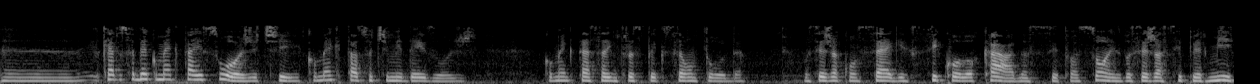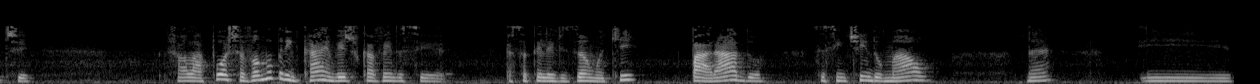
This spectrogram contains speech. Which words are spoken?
É, eu quero saber como é que está isso hoje, Ti. Como é que está a sua timidez hoje? Como é que está essa introspecção toda? Você já consegue se colocar nas situações? Você já se permite falar, poxa, vamos brincar em vez de ficar vendo esse, essa televisão aqui, parado, se sentindo mal, né? E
